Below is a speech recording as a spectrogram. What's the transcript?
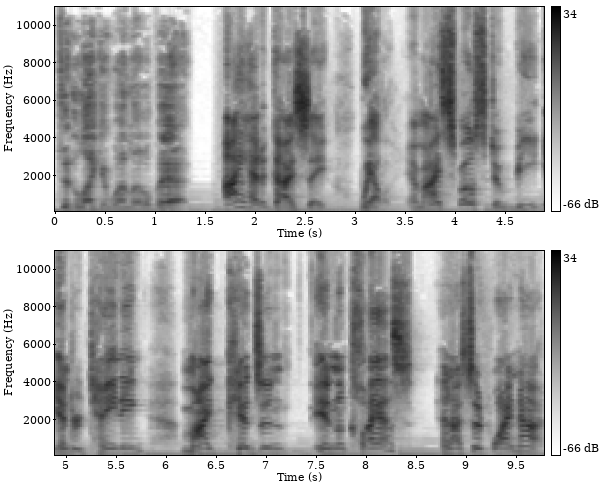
didn't like it one little bit. I had a guy say, Well, am I supposed to be entertaining my kids in, in the class? And I said, Why not?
